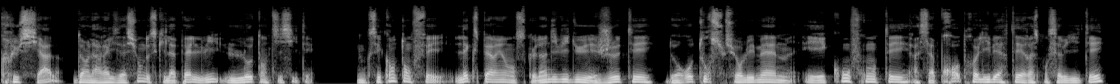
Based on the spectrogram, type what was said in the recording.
crucial dans la réalisation de ce qu'il appelle lui l'authenticité. Donc c'est quand on fait l'expérience que l'individu est jeté de retour sur lui-même et est confronté à sa propre liberté et responsabilité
